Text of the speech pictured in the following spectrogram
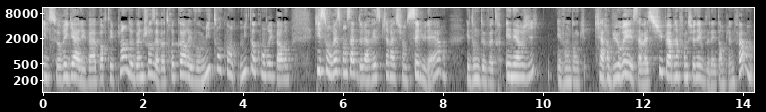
il se régale et va apporter plein de bonnes choses à votre corps et vos mitochondries, qui sont responsables de la respiration cellulaire et donc de votre énergie ils vont donc carburer et ça va super bien fonctionner, vous allez être en pleine forme.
